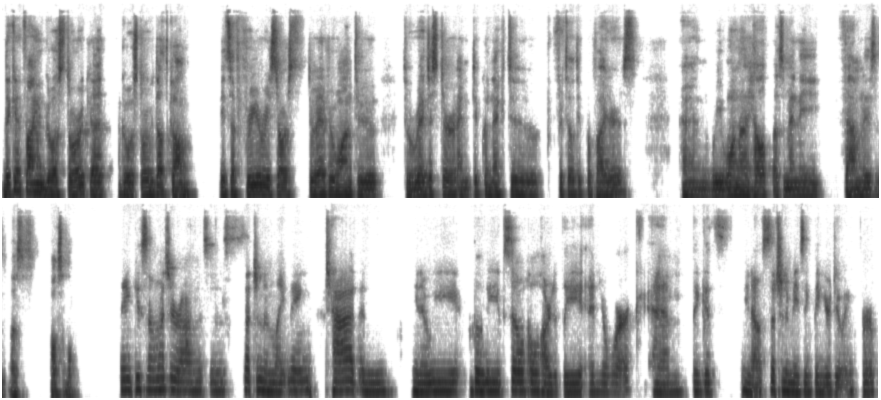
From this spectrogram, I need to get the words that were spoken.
They can find Ghost at gostork.com. It's a free resource to everyone to, to register and to connect to fertility providers. And we want to help as many families as possible. Thank you so much, Eran. This is such an enlightening chat. And, you know, we believe so wholeheartedly in your work and think it's, you know, such an amazing thing you're doing for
